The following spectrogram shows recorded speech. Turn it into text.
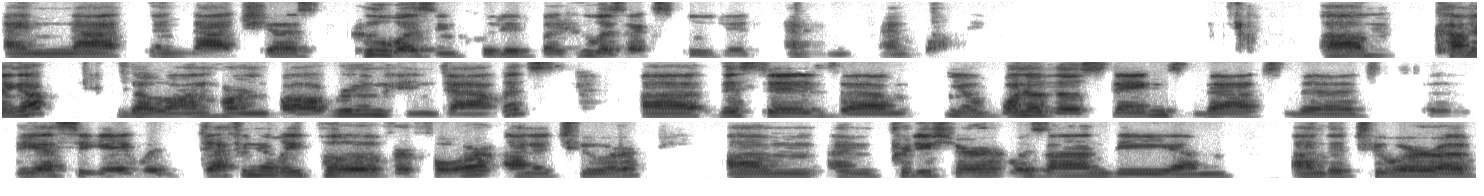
and not, and not just who was included, but who was excluded and, and why. Um, coming up, the Longhorn Ballroom in Dallas. Uh, this is, um, you know, one of those things that the the SCA would definitely pull over for on a tour. Um, I'm pretty sure it was on the um, on the tour of,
